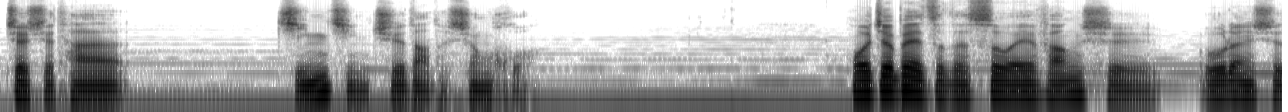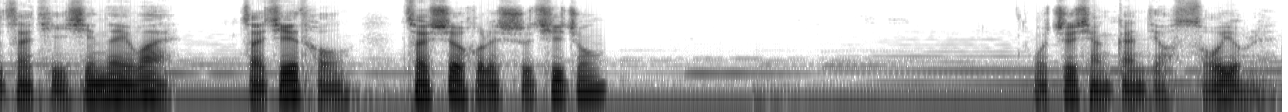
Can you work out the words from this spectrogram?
这是他。仅仅知道的生活。我这辈子的思维方式，无论是在体系内外，在街头，在社会的时期中，我只想干掉所有人。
